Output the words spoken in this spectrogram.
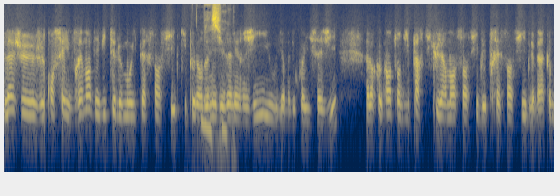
là, je, conseille vraiment d'éviter le mot hypersensible qui peut leur donner des allergies ou dire de quoi il s'agit. Alors que quand on dit particulièrement sensible et très sensible, eh comme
